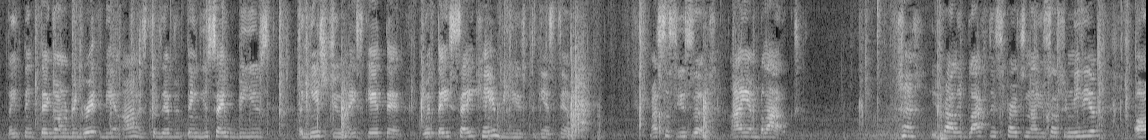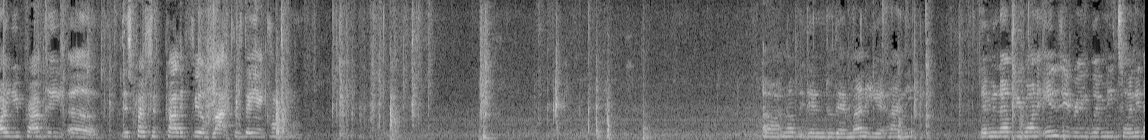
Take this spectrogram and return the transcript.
They think they're gonna regret being honest because everything you say will be used against you, and they scared that what they say can be used against them. My sister used to, I am blocked. you probably blocked this person on your social media, or you probably uh, this person probably feel blocked because they ain't karma. We didn't do that money yet, honey. Let me know if you want an energy read with me, $20.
